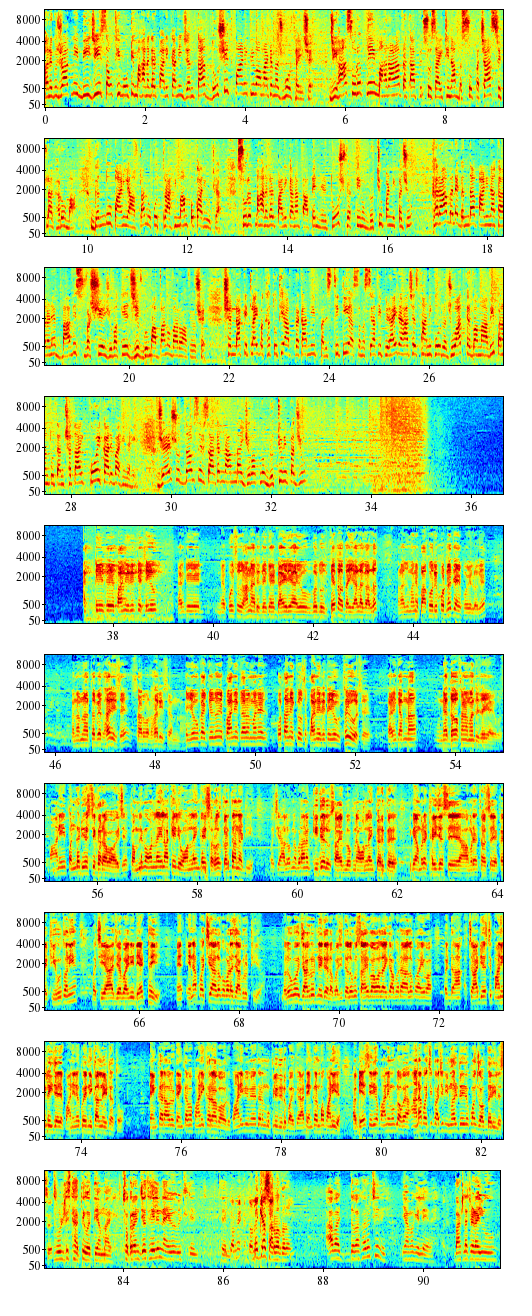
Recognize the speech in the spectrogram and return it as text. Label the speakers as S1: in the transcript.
S1: અને ગુજરાતની બીજી સૌથી મોટી મહાનગરપાલિકાની જનતા દૂષિત પાણી પીવા માટે મજબૂર થઈ છે. જી હા, સુરતની મહારાણા પ્રતાપ સોસાયટીના બસો પચાસ જેટલા ઘરોમાં ગંદુ પાણી આવતા લોકો ત્રાહિમામ પોકારી ઉઠ્યા. સુરત મહાનગરપાલિકાના પાપે નિર્દોષ વ્યક્તિનું મૃત્યુ પણ નીપજ્યું. ખરાબ અને ગંદા પાણીના કારણે બાવીસ વર્ષીય યુવકે જીવ ગુમાવવાનો વારો આવ્યો છે. છેલ્લા કેટલાય વખતોથી આ પ્રકારની પરિસ્થિતિ આ સમસ્યાથી પીડાઈ રહ્યા છે. સ્થાનિકો રજૂઆત કરવામાં આવી, પરંતુ તેમ છતાંય કોઈ કાર્યવાહી નહીં. જયેશ ઉદ્ધવ સિરસાગર નામના યુવકનું મૃત્યુ નીપજ્યું.
S2: રીતે, પાણી રીતે થયું. કારણ કે મેં પૂછ્યું આના રીતે કે ડાયરિયા એવું બધું કહેતા હતા એ અલગ અલગ. પણ હજુ મને પાકો રિપોર્ટ નથી આપ્યો એ લોકો પણ હમણાં તબિયત સારી છે, સારવાર સારી છે હમણાં. એવું કઈ કીધું નહીં, પાણી કારણ મને પોતાને કહ્યું છે, પાણી રીતે એવું થયું હશે. કારણ કે હમણાં દવાખાનામાંથી જઈ આવ્યો
S3: પાણી પંદર દિવસથી ખરાબ આવે છે. કમ્પ્લેન ઓનલાઈન રાખેલી ઓનલાઈન કઈ સર્વિસ કરતા નથી. પછી આ લોકોને બધાને કીધેલું, સાહેબ લોકોને ઓનલાઈન કરી કે હમણાં થઈ જશે હમણાં થશે, કઈ થયું તો નહીં. પછી આ જે ભાઈની ડેથ થઈ એના પછી આ લોકો બધા જાગૃત થયા. તો લોકો જાગૃત નહીં થયેલા. પછી તે લોકો સાહેબ આવવા લાગ્યા બધા આ લોકો આવ્યા. આ ચાર દિવસથી પાણી લઈ જાય છે. પાણીનો કોઈ નિકાલ નહીં થતો. ટેન્કર આવેલું ટેન્કરમાં પાણી ખરાબ આવેલું. પાણી બી મેં તને મોકલી દીધું ભાઈ આ ટેન્કરમાં પાણી છે. આ બે સેરિયા પાણી મોકલો. હવે આના પછી પાછી બીમારી થઈ તો કોણ જવાબદારી લેશે?
S4: ઉલટી થતી હતી અમારી. છોકરાને જે થયેલી ને એવું એટલે
S5: તમે તમે ક્યાં સારવાર કરાવી?
S4: આવા દવાખાનો છે ને એમાં ગયેલા બાટલા ચડાયું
